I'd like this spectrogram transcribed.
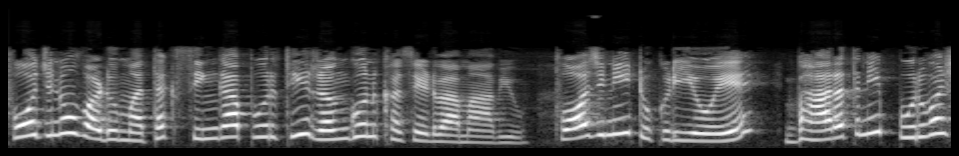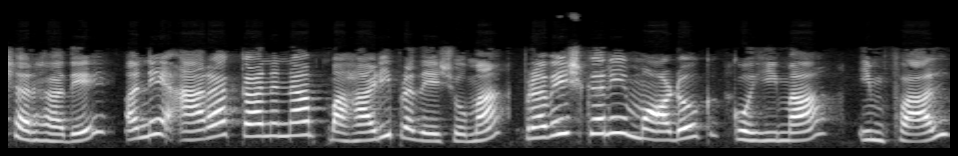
ફોજનું વડું મથક સિંગાપુરથી રંગૂન ખસેડવામાં આવ્યું. ફોજની ટુકડીઓએ ભારતની પૂર્વ સરહદે અને આરાકાનના પહાડી પ્રદેશોમાં પ્રવેશ કરી મોડોક, કોહિમા, ઇમ્ફાલ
